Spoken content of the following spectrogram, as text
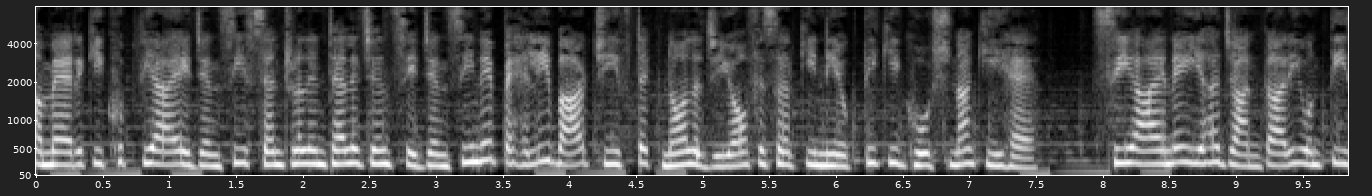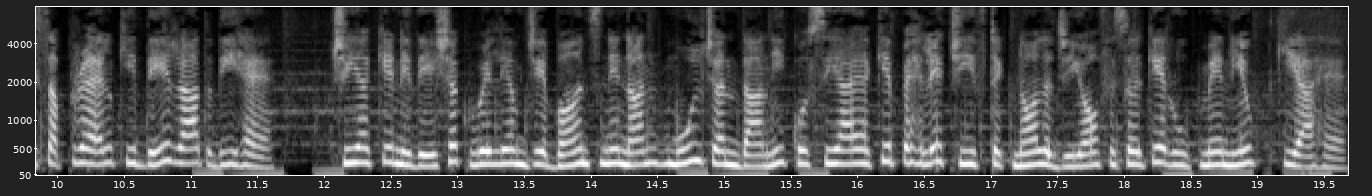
अमेरिकी खुफिया एजेंसी सेंट्रल इंटेलिजेंस एजेंसी ने पहली बार चीफ टेक्नोलॉजी ऑफिसर की नियुक्ति की घोषणा की है। सीआई ने यह जानकारी 29 अप्रैल की देर रात दी है। चिया के निदेशक विलियम जे बर्न्स ने नंद मूल चंदानी को सीआई के पहले चीफ टेक्नोलॉजी ऑफिसर के रूप में नियुक्त किया है।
